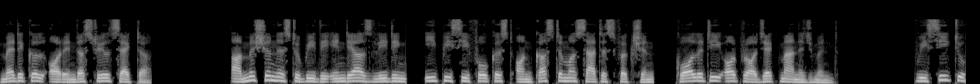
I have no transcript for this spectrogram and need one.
medical or industrial sector. Our mission is to be the India's leading EPC focused on customer satisfaction, quality or project management. We seek to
